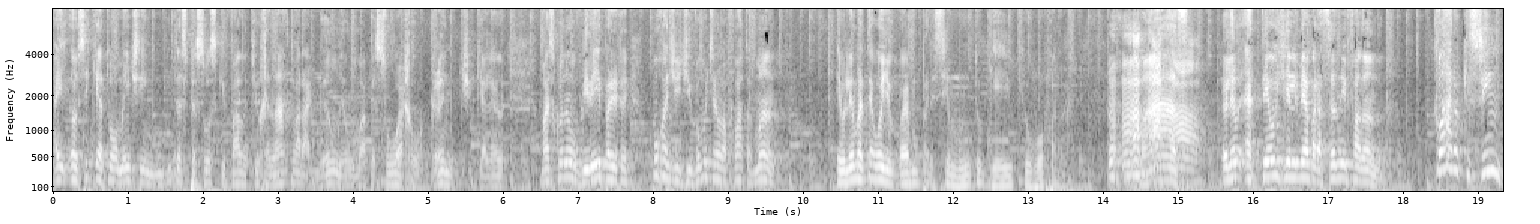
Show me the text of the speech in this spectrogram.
aí eu sei que atualmente tem muitas pessoas que falam que o Renato Aragão é uma pessoa arrogante, que ela é... Mas quando eu virei para ele, falei, porra, Didi, vamos tirar uma foto? Mano, eu lembro até hoje, vai me parecer muito gay o que eu vou falar. Mas eu lembro até hoje ele me abraçando e falando: Claro que sim!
